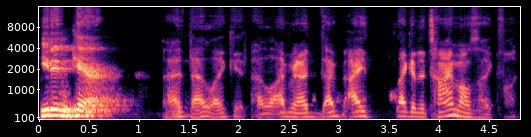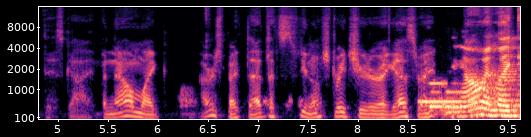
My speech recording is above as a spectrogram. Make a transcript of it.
he didn't care. I, I like it. I, I mean, I, I, I like at the time I was like, "Fuck this guy," but now I'm like, I respect that. That's you know, straight shooter, I guess, right? you know and like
